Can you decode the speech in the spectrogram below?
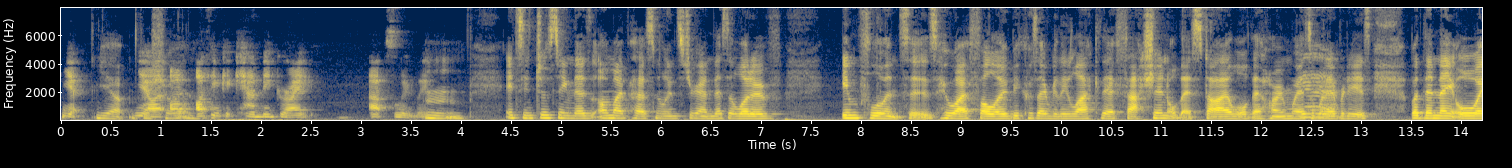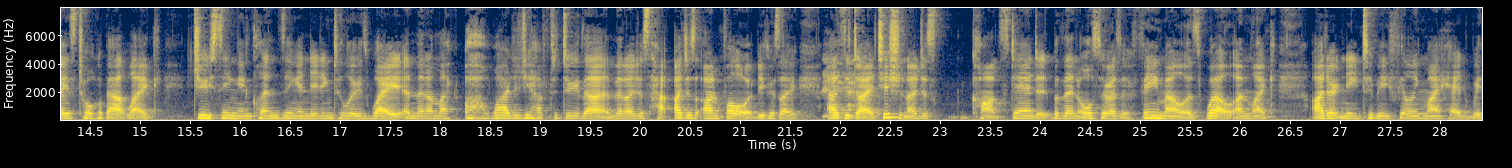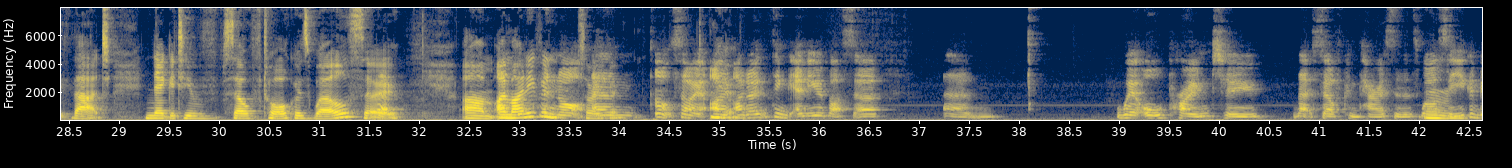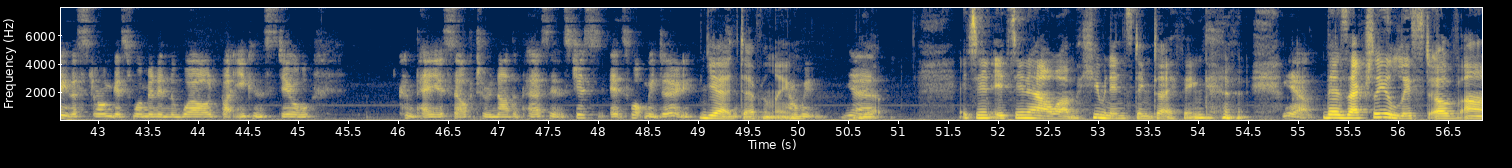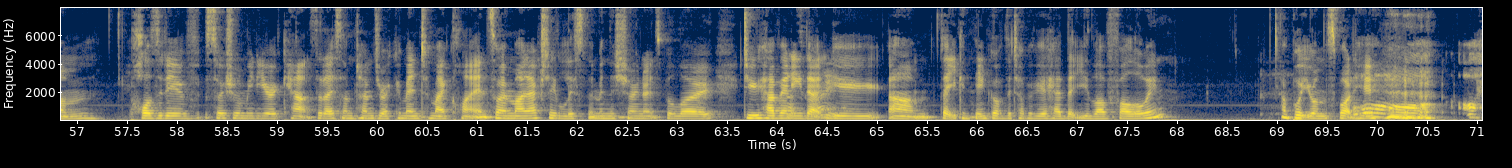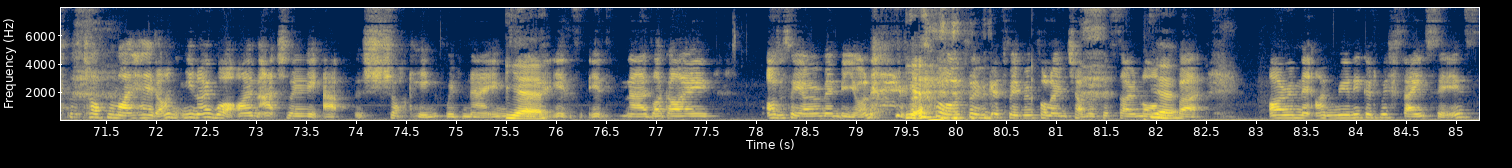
yeah Yeah. Yeah sure. I, I think it can be great absolutely Mm. It's interesting. There's on my personal Instagram, there's a lot of influencers who I follow because I really like their fashion or their style or their homewares or whatever it is. But then they always talk about like juicing and cleansing and needing to lose weight and then I'm like, "Oh, why did you have to do that?" And then I just ha- I just unfollow it because I as a dietitian, I just can't stand it. But then also as a female as well, I'm like I don't need to be filling my head with that negative self-talk as well. So Yeah. um, I might even not, sorry. um, oh sorry Yeah. I, I don't think any of us are um, we're all prone to that self comparison as well. So Mm. you can be the strongest woman in the world, but you can still compare yourself to another person. It's just it's what we do. Yeah, definitely. We, yeah, Yeah. It's in it's in our um, human instinct, I think. yeah, There's actually a list of um, positive social media accounts that I sometimes recommend to my clients, so I might actually list them in the show notes below. Do you have any That's that great. you um, that you can think of the top of your head that you love following? I'll put you on the spot here. Oh, off the top of my head, I'm. You know what? I'm actually at, shocking with names. Yeah. So it's it's mad. Like I, obviously, I remember your name, Yeah. of course, because we've been following each other for so long. Yeah. But I remember I'm really good with faces.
